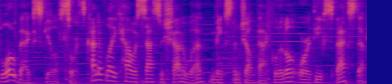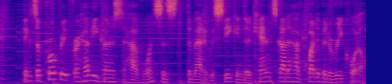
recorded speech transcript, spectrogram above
blowback skill of sorts, kind of like how Assassin Shadow Web makes them jump back a little or Thief's Backstep. I think it's appropriate for heavy gunners to have one since, thematically speaking, their cannons gotta have quite a bit of recoil.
